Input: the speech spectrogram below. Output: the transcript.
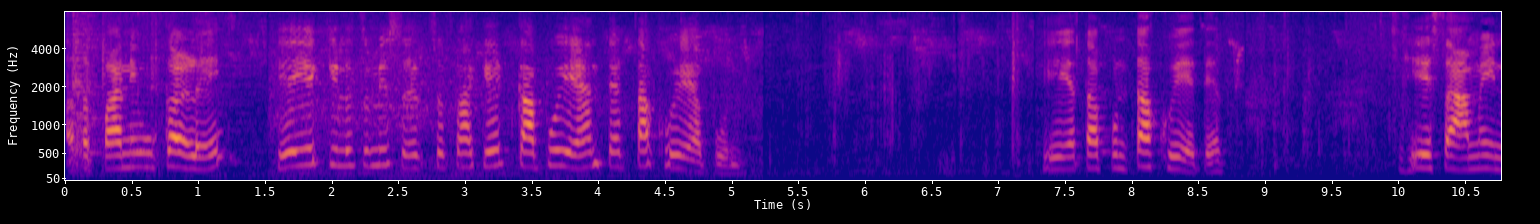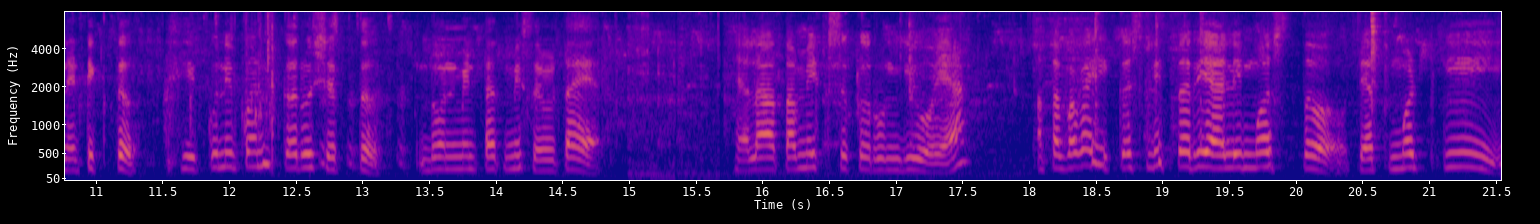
आता पाणी उकळलंय. हे एक किलोचं मिसळचं पॅकेट कापूया आणि त्यात टाकूया आपण. हे आता आपण टाकूया त्यात. हे सहा महिने टिकतं. हे कुणी पण करू शकतं. दोन मिनिटात मिसळ तयार. ह्याला आता मिक्स करून घेऊया. आता बघा ही कसली तरी आली मस्त. त्यात मटकी.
